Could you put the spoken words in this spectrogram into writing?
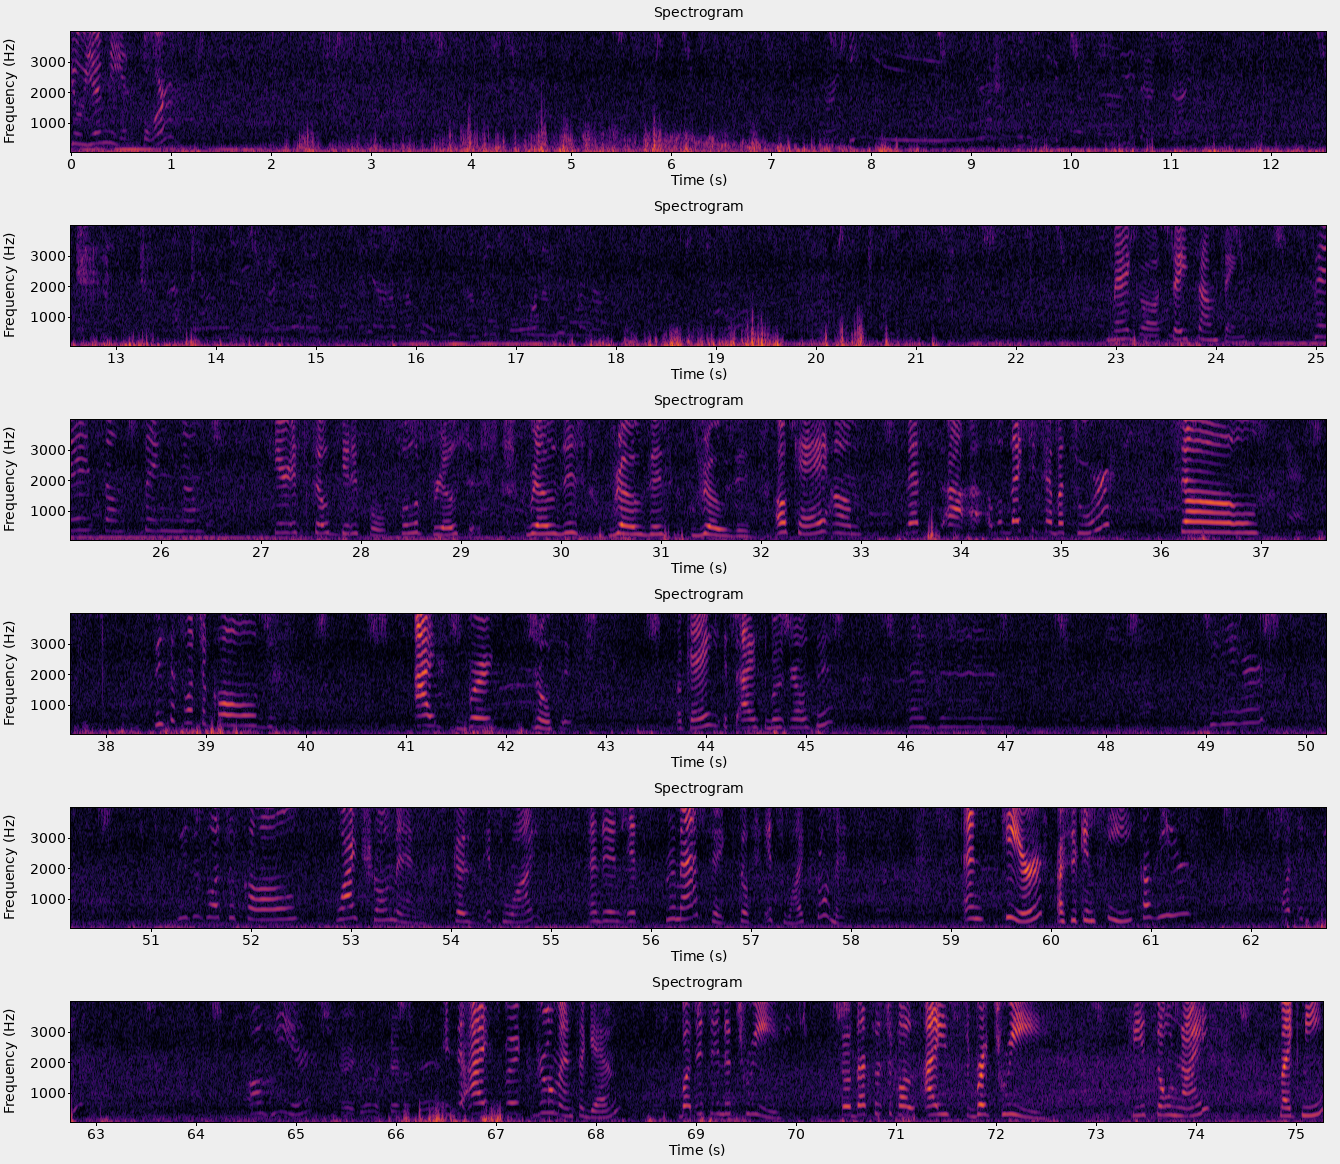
you yummy and sour? Mega, say something. Say something. Is so beautiful, full of roses, roses, roses, roses. Okay. Um, let's. Uh, I would like you to have a tour. So, this is what you called iceberg roses. Okay, it's iceberg roses, and then here, this is what you call white romance because it's white and then it's romantic so it's white romance. And here as you can see come here. What is this? Oh here. Is the iceberg romance again but it's in a tree. So that's what you call iceberg tree. See it's so nice like me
